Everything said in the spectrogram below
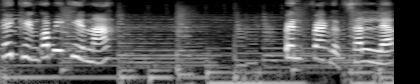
พี่คิมก็พี่คิมนะ เป็นแฟนกับฉันแล้ว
